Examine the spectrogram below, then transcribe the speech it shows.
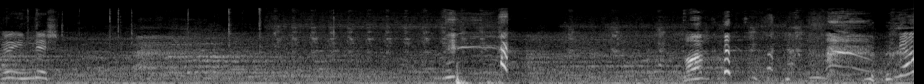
Hey, indir. Lan Ya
